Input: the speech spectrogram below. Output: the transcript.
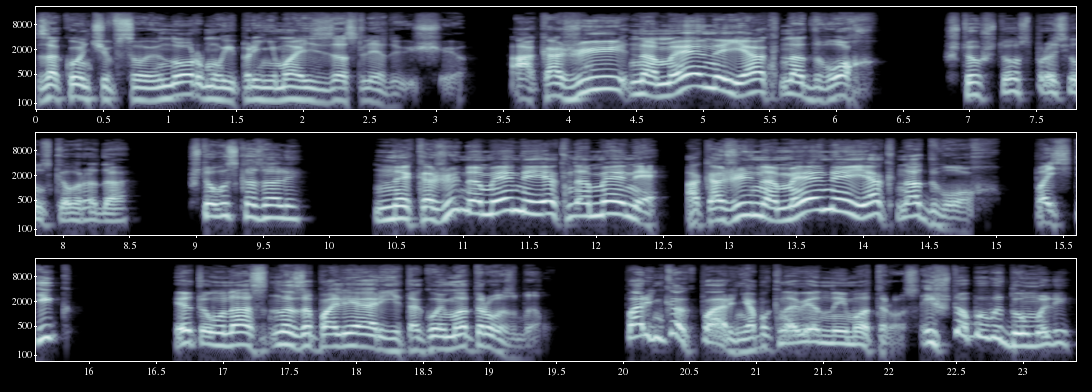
закончив свою норму и принимаясь за следующую. А кажи на мене, як на двох. Что, что? спросил Сковорода. Что вы сказали? Не кажи на мене, як на мене, а кажи на мене, як на двох. Постиг? Это у нас на Заполярье такой матрос был. Парень как парень, обыкновенный матрос. И что бы вы думали?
